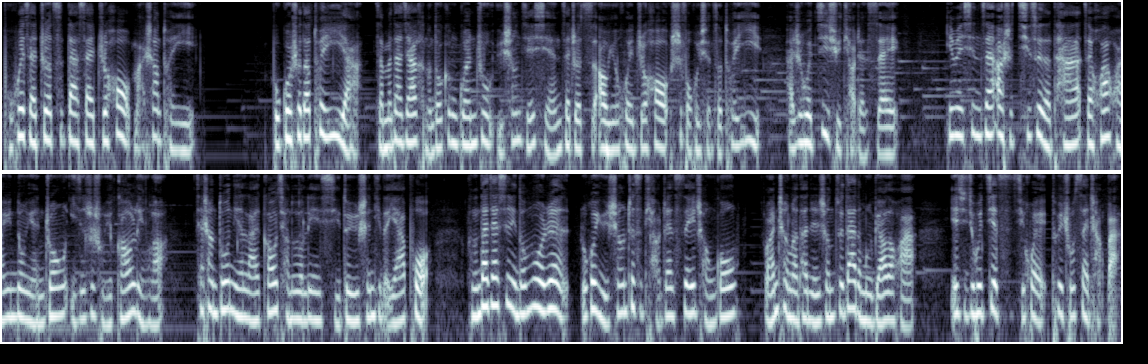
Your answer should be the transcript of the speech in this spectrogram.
不会在这次大赛之后马上退役。不过说到退役啊，咱们大家可能都更关注羽生结弦在这次奥运会之后是否会选择退役，还是会继续挑战四 A。因为现在二十七岁的他在花滑运动员中已经是属于高龄了，加上多年来高强度的练习对于身体的压迫。可能大家心里都默认，如果羽生这次挑战四 A 成功，完成了他人生最大的目标的话，也许就会借此机会退出赛场吧。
